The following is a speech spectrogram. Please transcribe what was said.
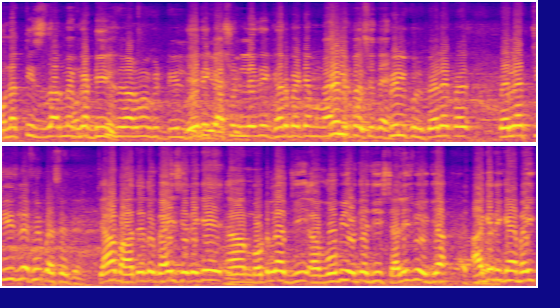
उनतीस हज़ार में उनतीस डील हज़ार में विद डील ये भी कैश ऑन डिलीवरी घर बैठे मंगाए फिर पैसे दें। बिल्कुल पहले पहले चीज़ ले फिर पैसे दें। क्या बात है तो गाइस ये देखिए मोटोला जी वो भी हो गया जी चालीस भी हो गया। आगे दिखाएँ भाई।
